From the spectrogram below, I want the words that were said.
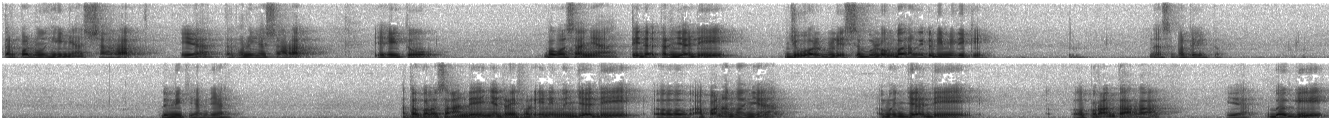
terpenuhinya syarat ya terpenuhinya syarat yaitu bahwasanya tidak terjadi jual beli sebelum barang itu dimiliki. Nah seperti itu. Demikian ya atau kalau seandainya driver ini menjadi uh, apa namanya menjadi uh, perantara ya bagi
